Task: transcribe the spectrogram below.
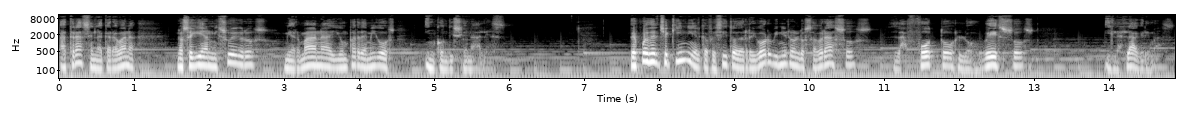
Atrás en la caravana nos seguían mis suegros, mi hermana y un par de amigos incondicionales. Después del check-in y el cafecito de rigor vinieron los abrazos, las fotos, los besos y las lágrimas.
